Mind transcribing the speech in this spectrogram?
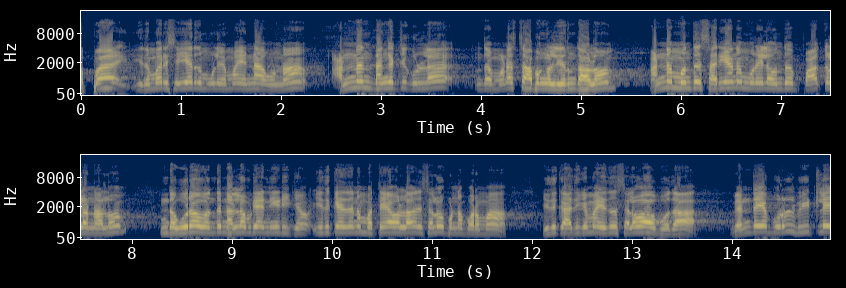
அப்போ இது மாதிரி செய்கிறது மூலயமா என்ன ஆகும்னா அண்ணன் தங்கச்சிக்குள்ள இந்த மனஸ்தாபங்கள் இருந்தாலும் அண்ணன் வந்து சரியான முறையில் வந்து பார்க்கலனாலும் இந்த உறவு வந்து நல்லபடியாக நீடிக்கும். இதுக்கு எது நம்ம தேவையில்லாத செலவு பண்ண போகிறோமா இதுக்கு அதிகமாக எதுவும் செலவாக போதா? வெந்தய பொருள் வீட்டிலே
